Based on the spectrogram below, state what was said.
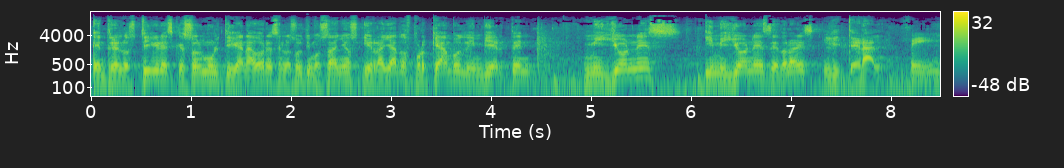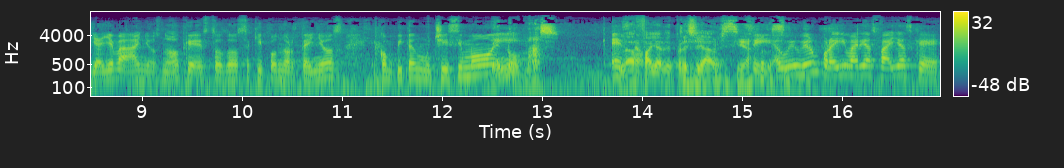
entre los Tigres que son multiganadores en los últimos años y Rayados? Porque ambos le invierten millones y millones de dólares literal. Sí, ya lleva años, ¿no? Que estos dos equipos norteños compiten muchísimo. Ve y... nomás. Eso. La falla de Preciado. Sí, hubieron por ahí varias fallas que,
